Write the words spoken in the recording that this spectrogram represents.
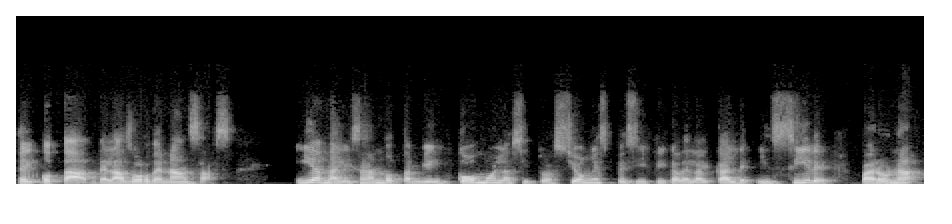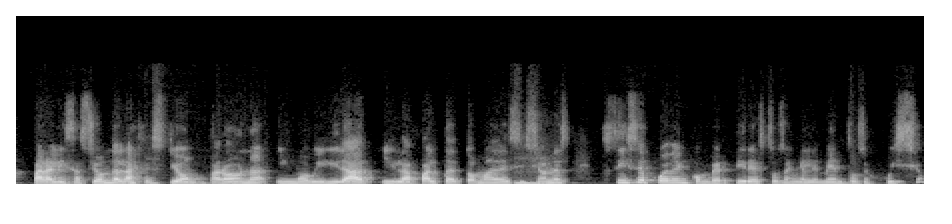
del COTAD, de las ordenanzas, y analizando también cómo la situación específica del alcalde incide para una paralización de la gestión, para una inmovilidad y la falta de toma de decisiones, sí se pueden convertir estos en elementos de juicio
